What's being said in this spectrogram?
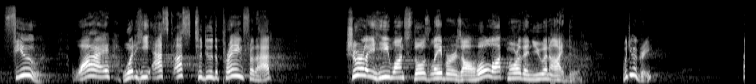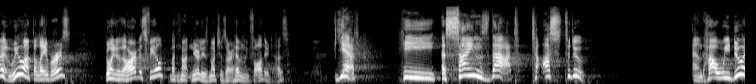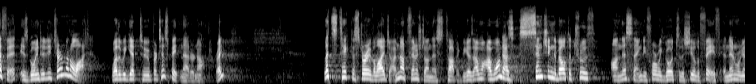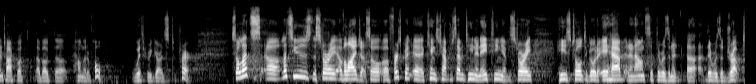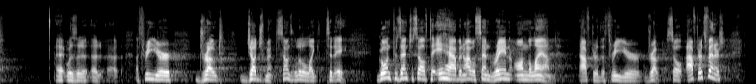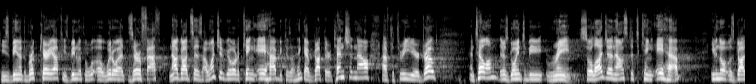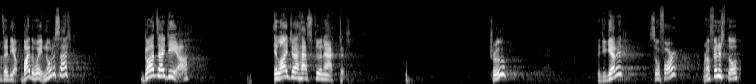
few. Why would he ask us to do the praying for that? Surely he wants those laborers a whole lot more than you and I do. Would you agree? I mean, we want the laborers going to the harvest field, but not nearly as much as our Heavenly Father does. Yet, he assigns that to us to do. And how we do with it is going to determine a lot, whether we get to participate in that or not, right? Let's take the story of Elijah. I'm not finished on this topic because I want, I want us cinching the belt of truth on this thing before we go to the shield of faith, and then we're going to talk about, about the helmet of hope with regards to prayer. So let's, uh, let's use the story of Elijah. So, uh, 1 uh, Kings chapter 17 and 18, you have the story. He's told to go to Ahab and announce that there was, an, uh, there was a drought. It was a, a, a three year drought judgment. Sounds a little like today. Go and present yourself to Ahab, and I will send rain on the land after the three year drought. So, after it's finished, He's been at the brook Kerith. He's been with uh, widow at Zarephath. Now God says, I want you to go to King Ahab because I think I've got their attention now after three year drought and tell them there's going to be rain. So Elijah announced it to King Ahab, even though it was God's idea. By the way, notice that? God's idea, Elijah has to enact it. True? Did you get it so far? We're not finished though.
